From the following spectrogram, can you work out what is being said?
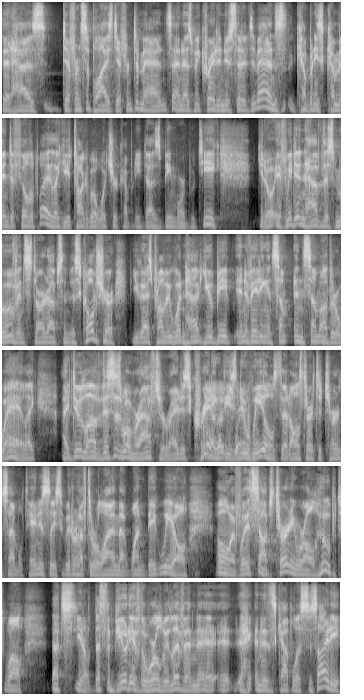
that has different supplies, different demands. And as we create a new set of demands, companies come in to fill the play. Like you talk about what your company does being more boutique. You know, if we didn't have this move in startups and this culture, you guys probably wouldn't have, you'd be innovating in some, in some other way. Like I do love, this is what we're after, right? Is creating yeah, these right. new wheels that all start to turn simultaneously. So we don't have to rely on that one big wheel. Oh, if it stops turning, we're all hooped. Well, that's, you know, that's the beauty of the world we live in, eh, eh, in this capitalist society.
